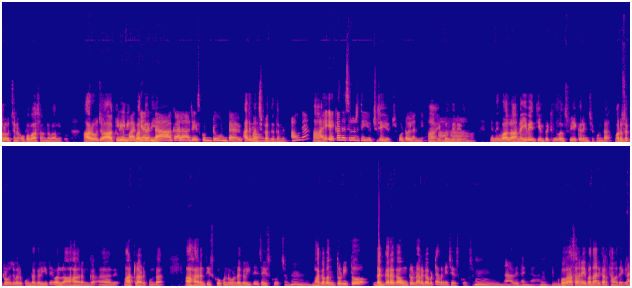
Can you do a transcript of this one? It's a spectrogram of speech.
ఆలోచన ఉపవాసం ఉన్న వాళ్ళకు. ఆ రోజు ఆ క్లీనింగ్ పద్ధతి దాకా అలా చేసుకుంటూ ఉంటారు. అది మంచి పద్ధతి. అవునా? ఏకాదశి రోజు తీయొచ్చు చేయొచ్చు ఫోటోలన్నీ. ఆ, ఇబ్బంది. లేదమ్మా. ఎందుకు వాళ్ళు ఆ నైవేద్యం పెట్టింది వాళ్ళు స్వీకరించకుండా మరుసటి. రోజు వరకు ఉండగలిగితే వాళ్ళు ఆహారంగా అదే మాట్లాడకుండా ఆహారం తీసుకోకుండా ఉండగలిగితే చేసుకోవచ్చు భగవంతుడితో దగ్గరగా ఉంటున్నారు కాబట్టి అవన్నీ చేసుకోవచ్చు ఆ విధంగా. ఉపవాసం అనే పదానికి అర్థం అదే కదా.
